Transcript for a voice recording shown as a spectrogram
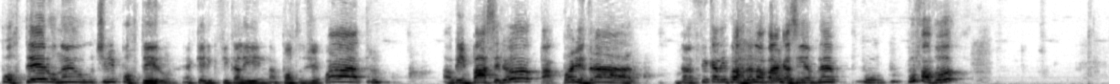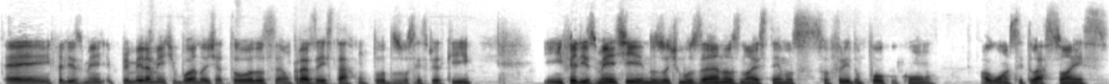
porteiro, né? O time porteiro. É aquele que fica ali na porta do G4. Alguém passa, ele, opa, pode entrar. Fica ali guardando a vagazinha, né? Por, por favor. É, infelizmente, primeiramente, boa noite a todos. É um prazer estar com todos vocês por aqui. E, infelizmente, nos últimos anos, nós temos sofrido um pouco com algumas situações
